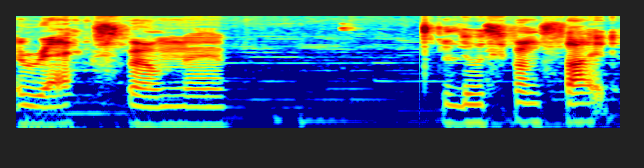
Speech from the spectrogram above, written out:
Rex from uh, Lucifron's side.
